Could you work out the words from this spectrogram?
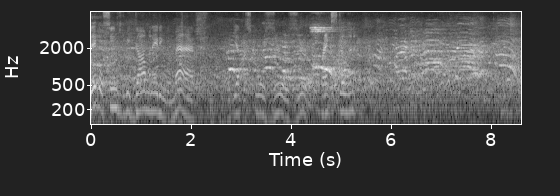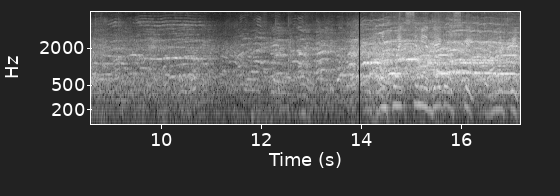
Daigle seems to be dominating the match, but yet the score is 0-0. Frank's still in it. One point, Simeon Daigle escape. They're on their feet.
